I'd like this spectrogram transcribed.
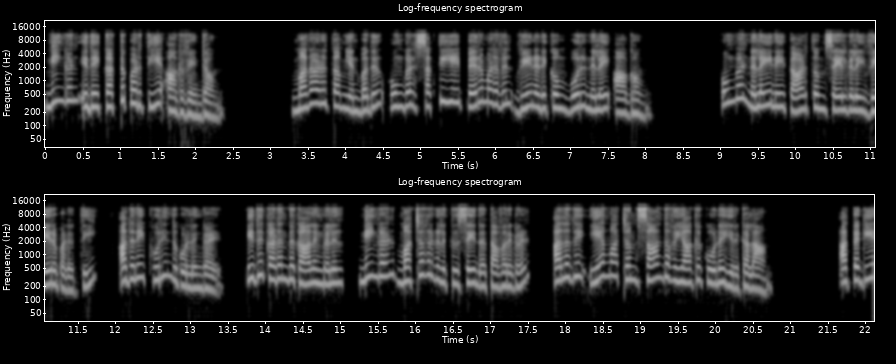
நீங்கள் இதை கட்டுப்படுத்தியே ஆக வேண்டும். மன அழுத்தம் என்பது உங்கள் சக்தியை பெருமளவில் வீணடிக்கும் ஒரு நிலை ஆகும். உங்கள் நிலையினை தாழ்த்தும் செயல்களை வேறுபடுத்தி அதனை புரிந்து கொள்ளுங்கள். இது கடந்த காலங்களில் நீங்கள் மற்றவர்களுக்கு செய்த தவறுகள் அல்லது ஏமாற்றம் சார்ந்தவையாக கூட இருக்கலாம். அத்தகைய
